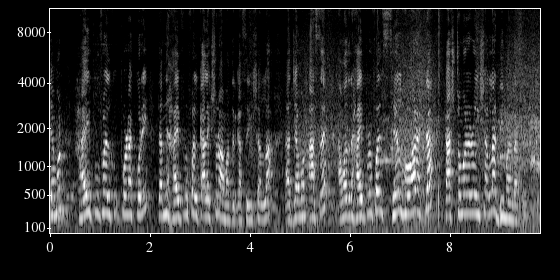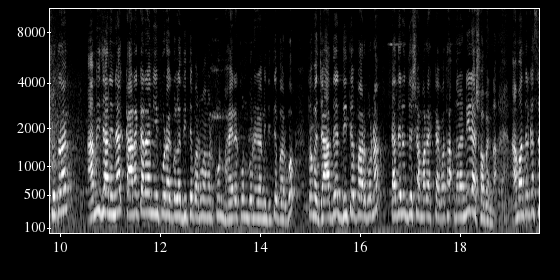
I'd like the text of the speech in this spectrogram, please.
যেমন হাই প্রোফাইল প্রোডাক্ট করি, তেমনি হাই প্রোফাইল কালেকশনও আমাদের কাছে ইনশাল্লাহ যেমন আছে, আমাদের হাই প্রোফাইল সেল হওয়ার একটা কাস্টমারেরও ইনশাল্লাহ ডিমান্ড আছে। সুতরাং আমি জানি না কারা কারা আমি এই প্রোডাক্টগুলো দিতে পারব, আমার কোন ভাইরা কোন বোনের আমি দিতে পারব। তবে যাদের দিতে পারব না, তাদের উদ্দেশ্যে আমার একটা কথা, আপনারা নিরাশ হবেন না। আমাদের কাছে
